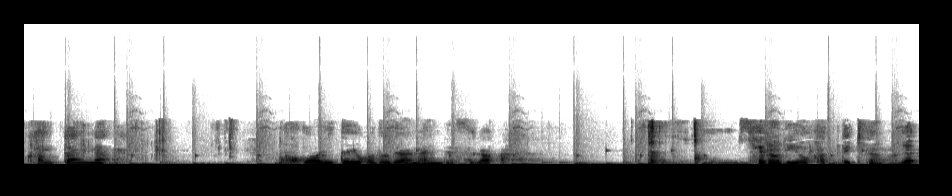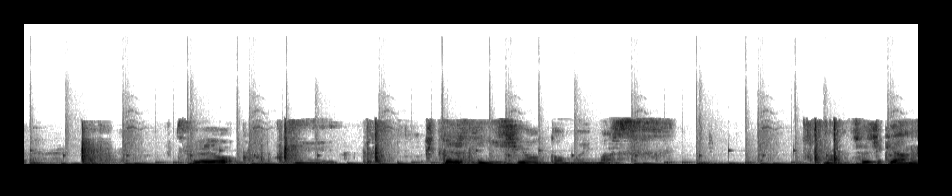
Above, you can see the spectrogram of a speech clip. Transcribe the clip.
簡単な料理というほどではないんですが、えーセロリを買ってきたので、それを、えーピクルスにしようと思います。まあ、正直あの、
